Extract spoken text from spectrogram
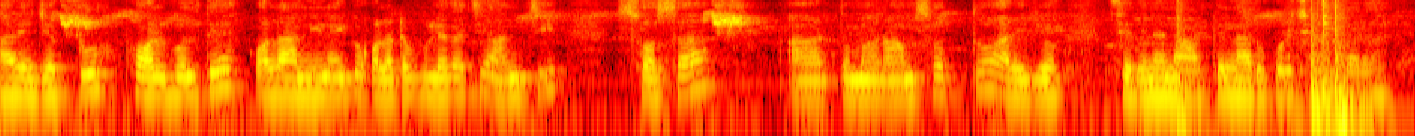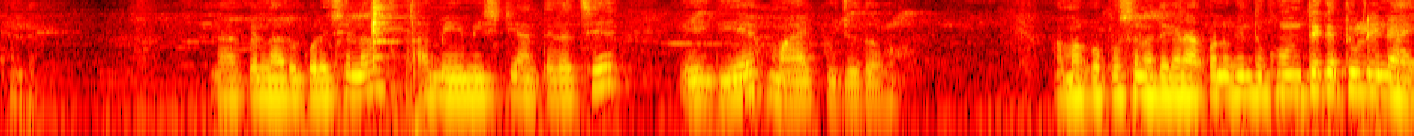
আর এই যে একটু ফল বলতে, কলা আনি নাই কলাটা ভুলে গেছি, আনছি। শশা আর তোমার আমসত্ত্ব আর এই যে সেদিনে নারকেল নাড়ু করেছিলাম তারা হ্যাঁ নারকেল নাড়ু করেছিলাম, আর মেয়ে মিষ্টি আনতে গেছে, এই দিয়ে মায়ের পুজো দেবো। আমার গোপোষণা দেখেন এখনও কিন্তু ঘুম থেকে তুলি নাই।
